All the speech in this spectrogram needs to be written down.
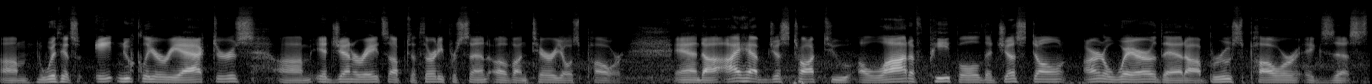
Um, with its eight nuclear reactors, um, it generates up to 30% of Ontario's power. And uh, I have just talked to a lot of people that just don't aren't aware that uh, Bruce Power exists.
